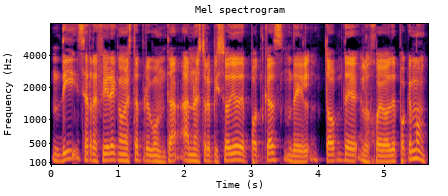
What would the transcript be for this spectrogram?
Di se refiere con esta pregunta a nuestro episodio de podcast del top de los juegos de Pokémon.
